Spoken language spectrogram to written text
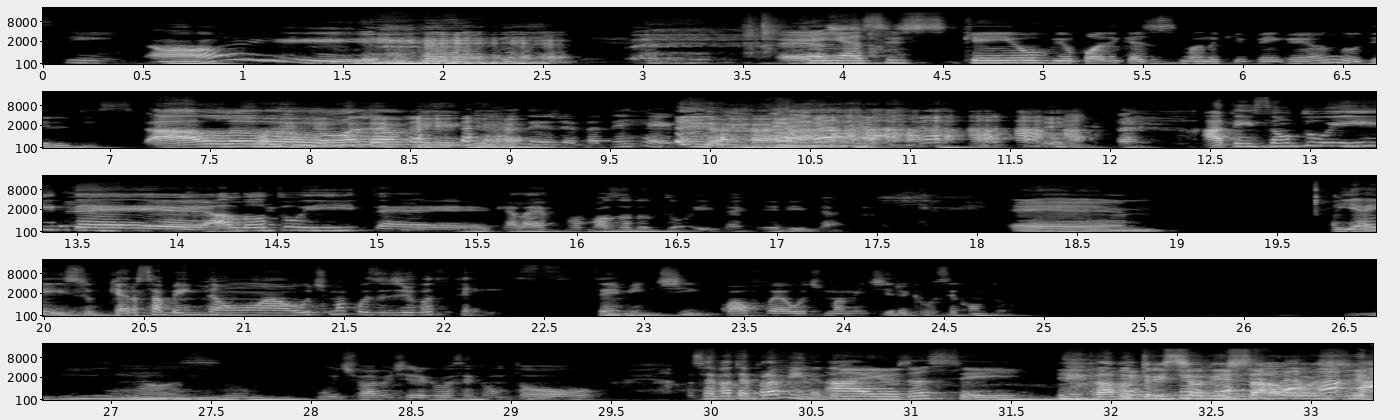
Sim. Ai! É, Quem, assist... Quem ouviu o podcast semana que vem ganhou nude, ele disse. Alô, olha, Meu amiga. Deus, vai bater recorde. Atenção, Twitter! Alô, Twitter! Que ela é famosa do Twitter, querida. É, E é isso. Quero saber, então, a última coisa de vocês. Sem mentir. Qual foi a última mentira que você contou? Nossa. Hum, última mentira que você contou. Serve até pra mim, né? Ah, eu já sei. Pra nutricionista hoje.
